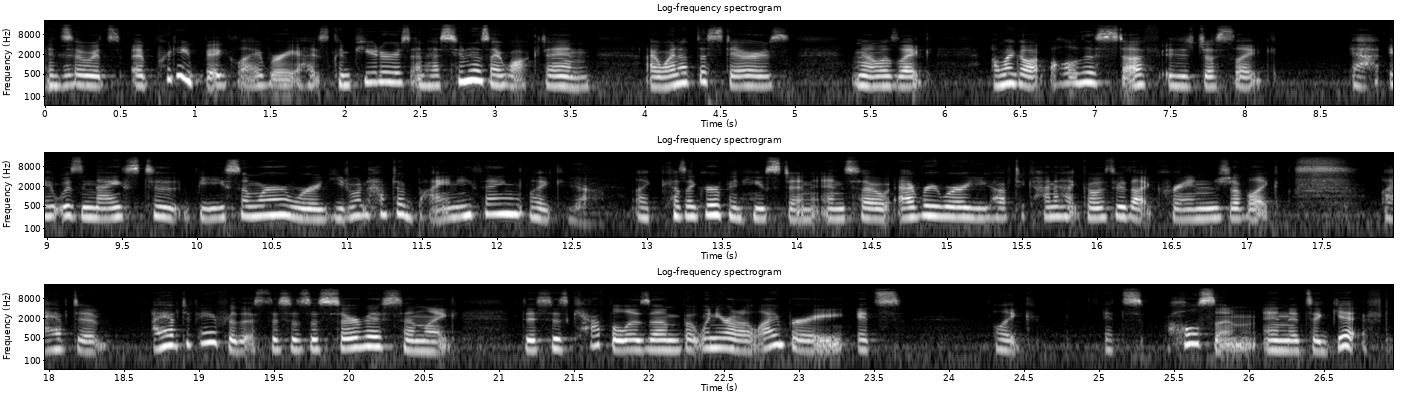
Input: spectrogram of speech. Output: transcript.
And so, it's a pretty big library. It has computers. And as soon as I walked in, I went up the stairs and I was like, oh my God, all this stuff is just like, yeah, it was nice to be somewhere where you don't have to buy anything. Like, Yeah. Like because I grew up in Houston, and so everywhere you have to kind of go through that cringe of like, I have to, I have to pay for this. This is a service, and like, this is capitalism. But when you're at a library, it's like, it's wholesome and it's a gift.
